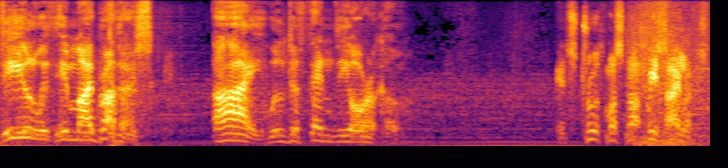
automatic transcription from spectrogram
Deal with him, my brothers. I will defend the Oracle. Its truth must not be silenced.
